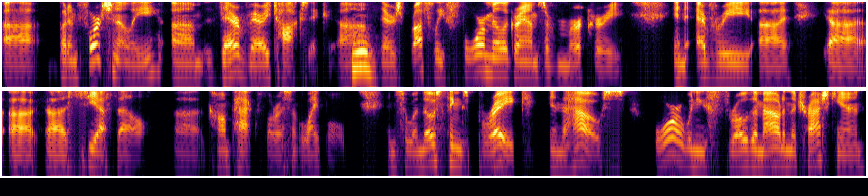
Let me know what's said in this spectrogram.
Uh, but unfortunately, um, they're very toxic. Um, mm. There's roughly four milligrams of mercury in every uh, uh, uh, uh CFL, uh, compact fluorescent light bulb. And so when those things break in the house, or when you throw them out in the trash can,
